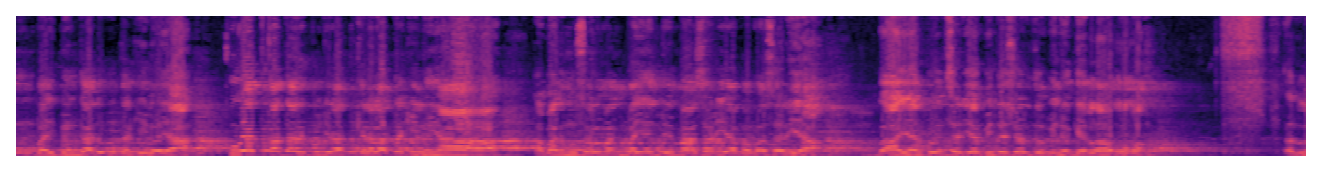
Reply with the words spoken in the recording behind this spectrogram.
মুম্বাই, বেঙ্গালুরু থাকি লইয়া কুয়েত, কাতার, গুজরাট, কেরালা থাকি লইয়া আবার মুসলমান আনতে মা সারিয়া, বাবা সারিয়া ভাই আর বোন সারিয়া বিদেশের জমিন গেল। আল্লাহ।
